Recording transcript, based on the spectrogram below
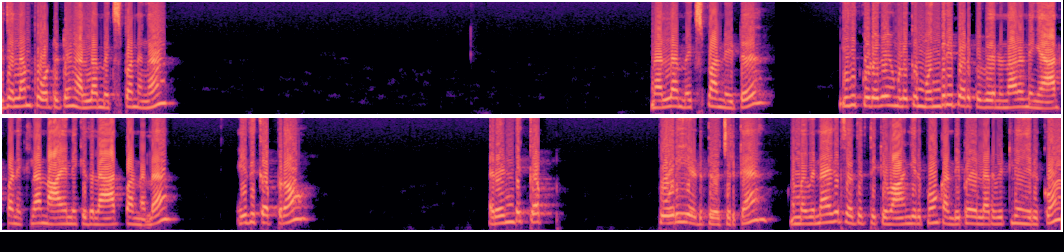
இதெல்லாம் போட்டுட்டு நல்லா மிக்ஸ் பண்ணுங்க. நல்லா மிக்ஸ் பண்ணிட்டு இது கூடவே உங்களுக்கு முந்திரி பருப்பு வேணும்னாலும் நீங்க ஆட் பண்ணிக்கலாம். நான் இன்னைக்கு இதுல ஆட் பண்ணல. இதுக்கப்புறம் ரெண்டு கப் பொரி எடுத்து வச்சிருக்கேன். நம்ம விநாயகர் சதுர்த்திக்கு வாங்கியிருப்போம். கண்டிப்பா எல்லார் வீட்லயும் இருக்கும்.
